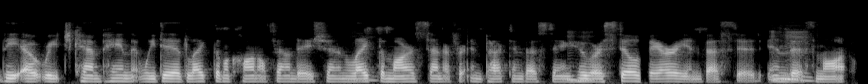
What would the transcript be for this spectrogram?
the outreach campaign that we did, like the McConnell Foundation, mm-hmm. like the MaRS Center for Impact Investing, mm-hmm. who are still very invested in mm-hmm. this model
